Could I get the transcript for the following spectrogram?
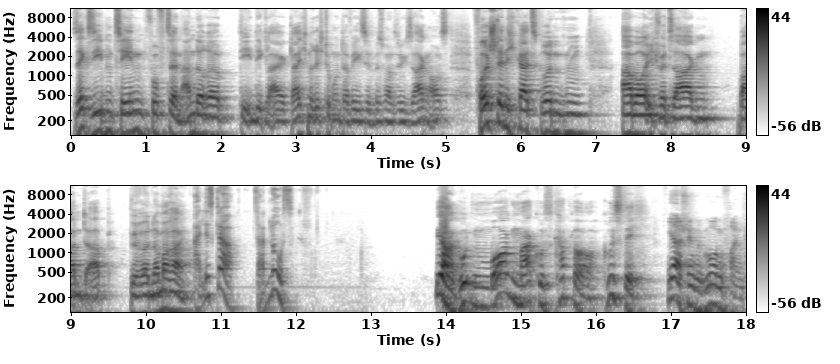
sechs, sieben, zehn, 15 andere, die in die gleichen Richtung unterwegs sind, müssen wir natürlich sagen, aus Vollständigkeitsgründen. Aber ich würde sagen, Band ab, wir hören da mal rein. Alles klar, dann los. Ja, guten Morgen, Markus Kappler. Grüß dich. Ja, schönen guten Morgen, Frank.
